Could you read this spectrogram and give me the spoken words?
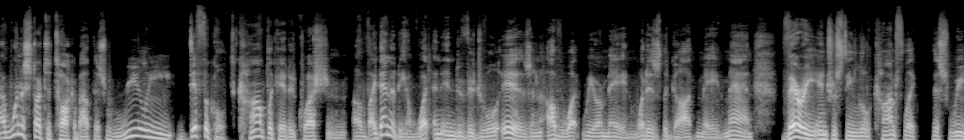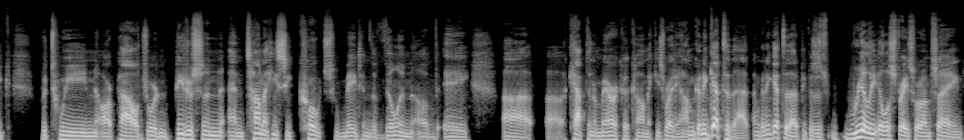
I want to start to talk about this really difficult, complicated question of identity and what an individual is and of what we are made and what is the God made man. Very interesting little conflict this week between our pal Jordan Peterson and Ta-Nehisi Coates, who made him the villain of a uh, uh, Captain America comic he's writing. I'm going to get to that. I'm going to get to that because it really illustrates what I'm saying.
